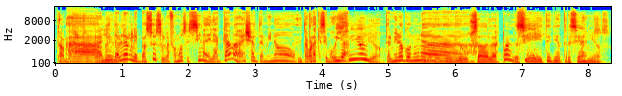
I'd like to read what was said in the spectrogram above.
También, a totalmente. Linda Blair le pasó eso, la famosa escena de la cama, ella terminó, ¿te acuerdas que se movía? Sí, obvio. Terminó con una... usada la espalda, sí, Sí. tenía 13 años.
